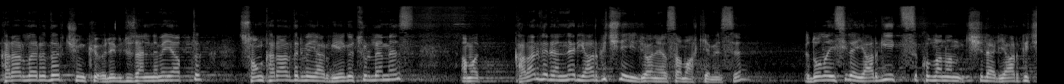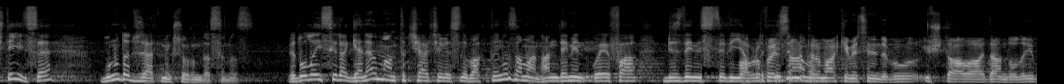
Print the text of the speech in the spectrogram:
kararlarıdır. Çünkü öyle bir düzenleme yaptık. Son karardır ve yargıya götürülemez. Ama karar verenler yargıç değil diyor Anayasa Mahkemesi. Dolayısıyla yargı yetkisi kullanan kişiler yargıç değilse bunu da düzeltmek zorundasınız. Ve dolayısıyla genel mantık çerçevesinde baktığınız zaman hani demin UEFA bizden istediği yaptık Avrupa dedim ama Mahkemesi'nin de bu üç davadan dolayı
